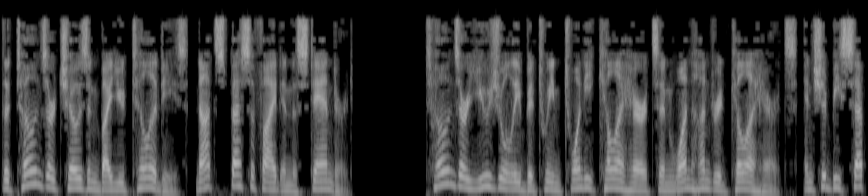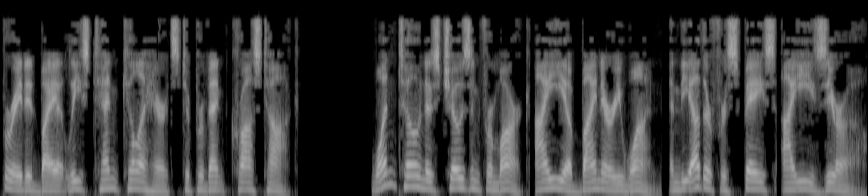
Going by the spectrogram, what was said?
The tones are chosen by utilities, not specified in the standard. Tones are usually between 20 kHz and 100 kHz, and should be separated by at least 10 kHz to prevent cross-talk. One tone is chosen for mark i.e. a binary 1, and the other for space i.e. 0.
